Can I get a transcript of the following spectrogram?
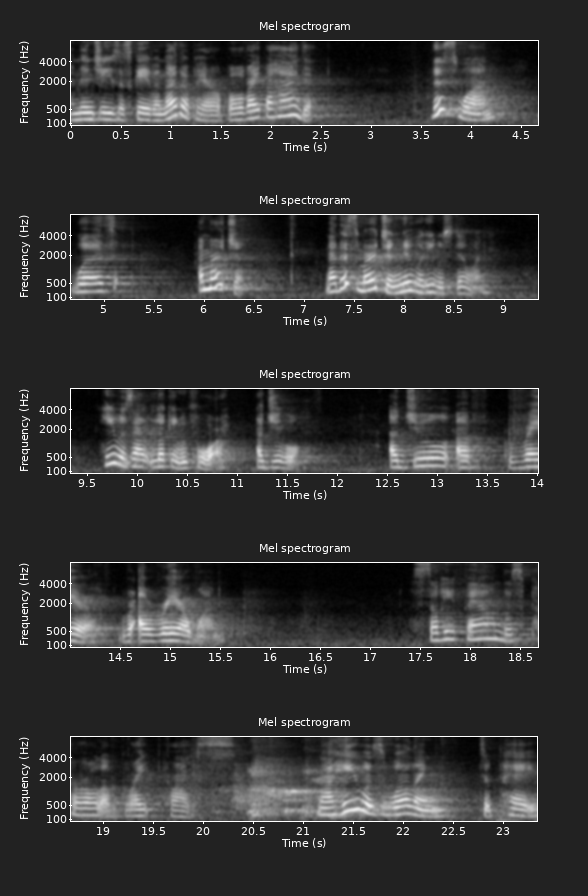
And then Jesus gave another parable right behind it. This one was a merchant. Now, this merchant knew what he was doing. He was out looking for a jewel, a jewel of rare, a rare one. So he found this pearl of great price. Now, he was willing to pay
